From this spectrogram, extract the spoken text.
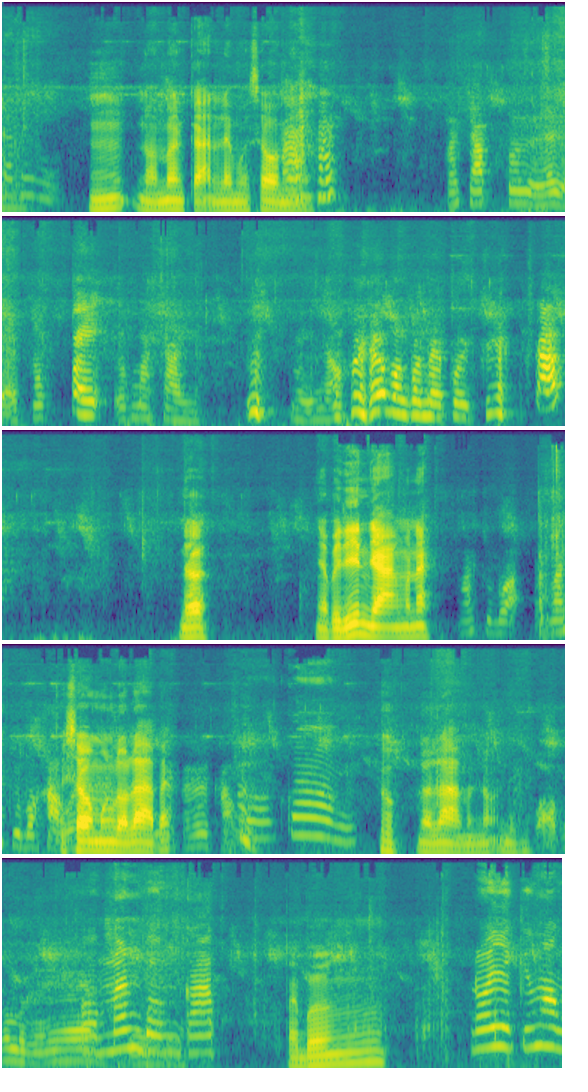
กับแม่อืมนอนบ้านการอะไรมือเช้าแม่ก็จับปืนแล้วแหละตกเปะลงมาใส่อื้อไม่เอาแล้วบางคนแม่เปิดเสียงครับเด้ออย่าไปดิ้นยางมันนะมาจูบ่มาจูบ่เขาไปเช่าเมืองโลล่าไปเออเขาโอ้ก้องโอ้ลาล่ามันนอนดิบอกกันหมดแล้บวอกมันเบิ่งกับ ไปเบิ้งหนูอยากกินหมัก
